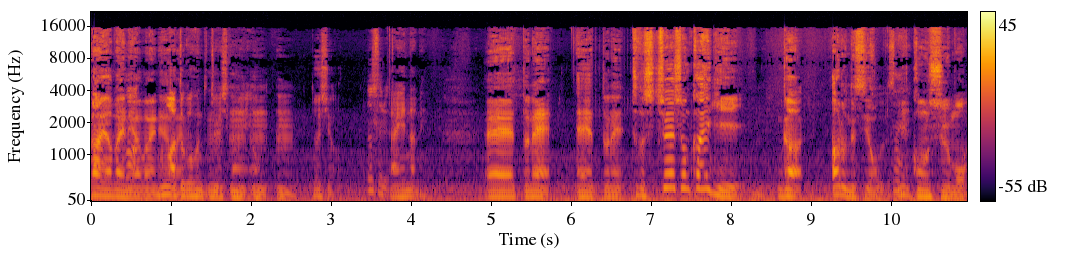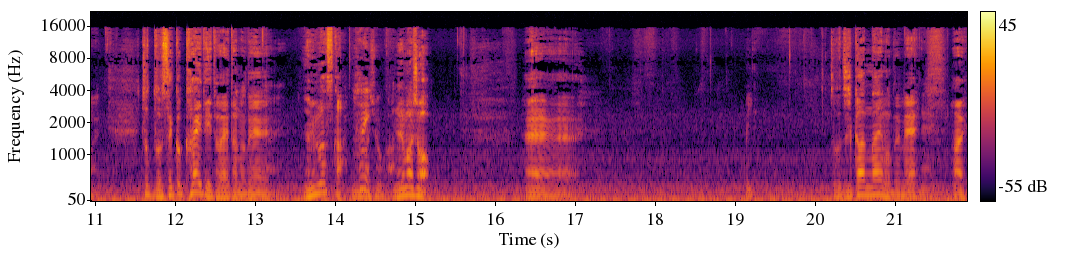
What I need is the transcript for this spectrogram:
あやばいねやばいねもうあとやばい5分とちょいしかないよ。うんうんうんどうしよどうする？う大変だね。えー、っとねえー、っとねちょっとシチュエーション会議があるんですよ。そうですね。今週も、はい。ちょっとせっかく書いていただいたので、い。読みますか？見ましょうか。読みましょう。えーちょっと時間ないのでね、ねはい、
